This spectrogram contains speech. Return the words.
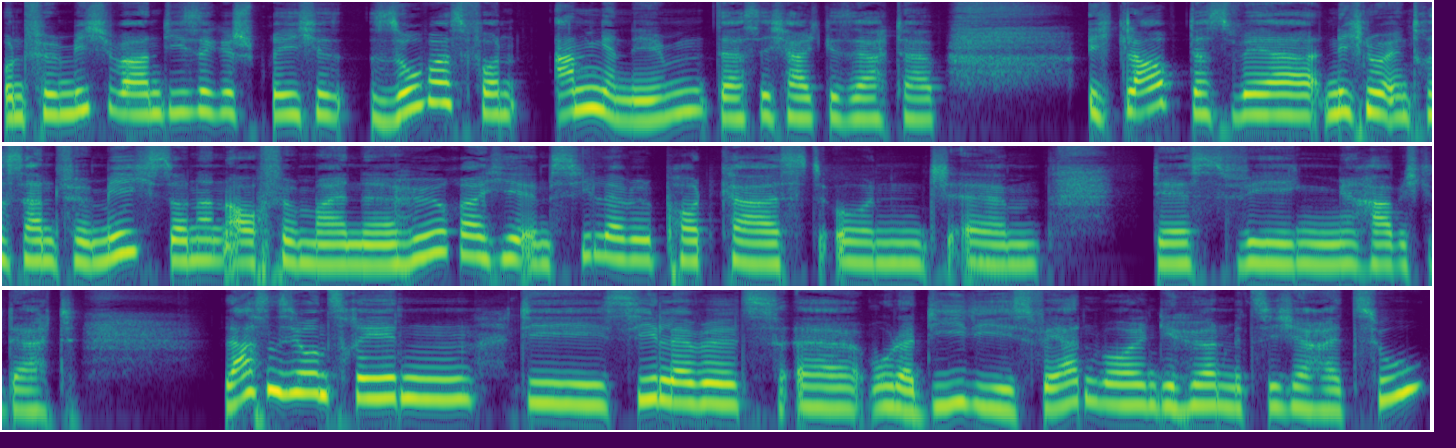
Und für mich waren diese Gespräche sowas von angenehm, dass ich halt gesagt habe, ich glaube, das wäre nicht nur interessant für mich, sondern auch für meine Hörer hier im C-Level-Podcast. Und ähm, deswegen habe ich gedacht, Lassen Sie uns reden. Die C-Levels äh, oder die, die es werden wollen, die hören mit Sicherheit zu.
